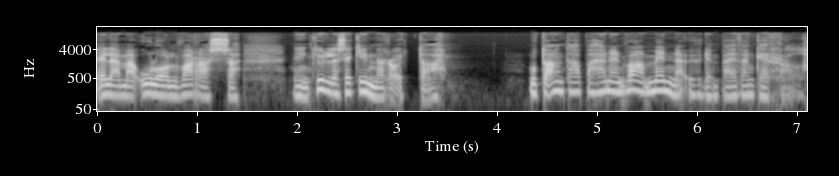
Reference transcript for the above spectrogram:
elämä ulon varassa, niin kyllä se kinnaroittaa. Mutta antaapa hänen vaan mennä yhden päivän kerralla.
